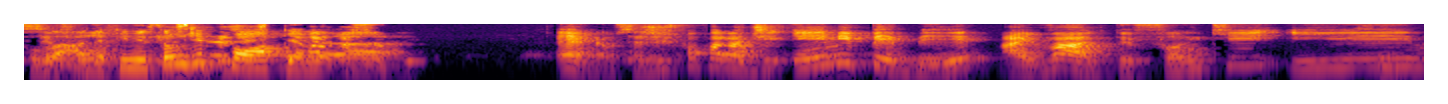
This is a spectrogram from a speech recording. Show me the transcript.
For, a definição de a pop. A... É, não, se a gente for falar de MPB, aí vale ter funk e.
